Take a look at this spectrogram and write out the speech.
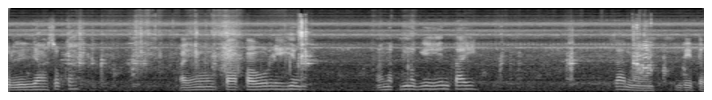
pulilyaso ka. Ayaw mo papahuli yung anak mo naghihintay. Saan na yun? Dito.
